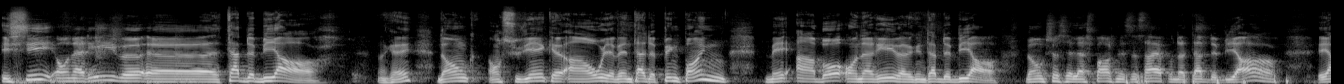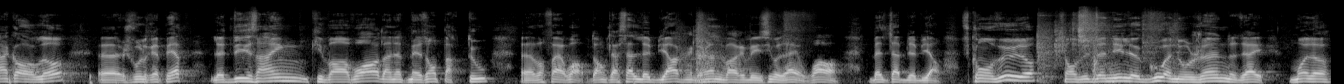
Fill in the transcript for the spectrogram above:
Ici, on arrive euh, table de billard. Donc, on se souvient qu'en haut, il y avait une table de ping-pong, mais en bas, on arrive avec une table de billard. Donc, ça, c'est l'espace nécessaire pour notre table de billard. Et encore là, euh, je vous le répète, le design qu'il va avoir dans notre maison partout euh, va faire wow. Donc, la salle de billard, quand les jeunes vont arriver ici, vont dire, hey, wow, belle table de billard. Ce qu'on veut, là, c'est on veut donner le goût à nos jeunes de dire, hey, moi, là,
